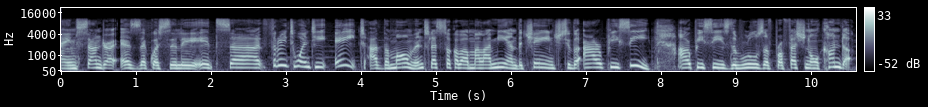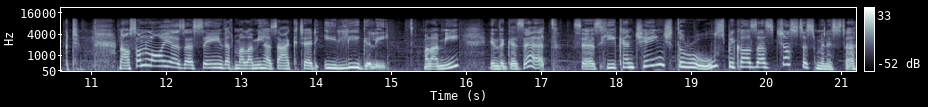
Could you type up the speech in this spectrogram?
I'm Sandra Ezekwesili. It's uh, 328 at the moment. Let's talk about Malami and the change to the RPC. RPC is the rules of professional conduct. Now, some lawyers are saying that Malami has acted illegally. Malami, in the Gazette, says he can change the rules because, as Justice Minister,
